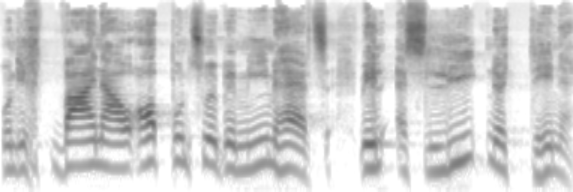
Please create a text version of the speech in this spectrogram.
Und ich weine auch ab und zu über meinem Herzen, weil es liegt nicht drinnen.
